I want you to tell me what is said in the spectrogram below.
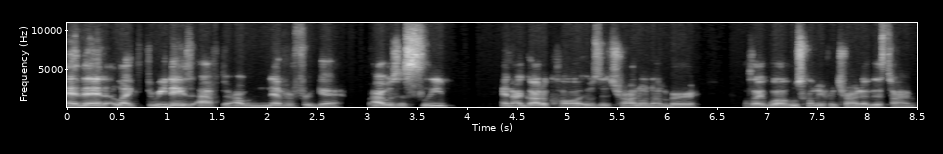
and then like three days after, I will never forget. I was asleep, and I got a call. It was a Toronto number. I was like, "Well, who's calling me from Toronto this time?"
